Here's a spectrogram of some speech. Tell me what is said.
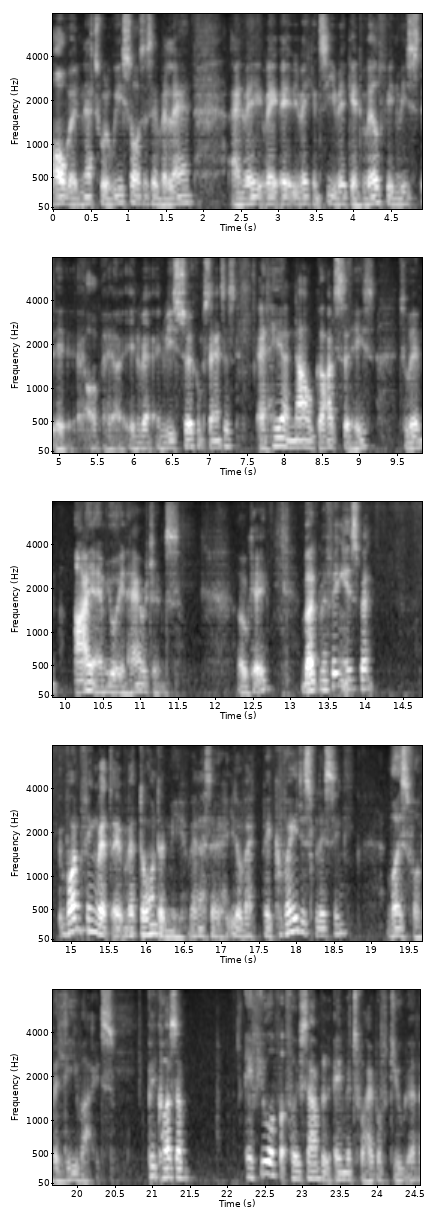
all the natural resources in the land, and they, they, they can see they get wealthy in these uh, in, in these circumstances. And here now God says to them, "I am your inheritance." Okay, but the thing is that one thing that uh, that dawned on me when I said, you know, that the greatest blessing was for the Levites, because of, if you are, for example, in the tribe of Judah,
